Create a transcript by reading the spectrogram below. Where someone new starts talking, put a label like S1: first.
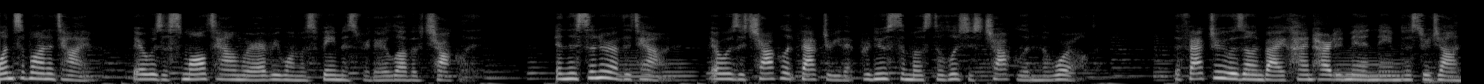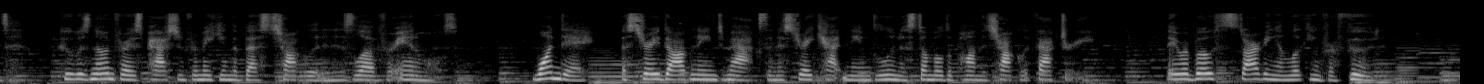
S1: Once upon a time, there was a small town where everyone was famous for their love of chocolate. In the center of the town, there was a chocolate factory that produced the most delicious chocolate in the world. The factory was owned by a kind-hearted man named Mr. Johnson, who was known for his passion for making the best chocolate and his love for animals. One day, a stray dog named Max and a stray cat named Luna stumbled upon the chocolate factory. They were both starving and looking for food.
